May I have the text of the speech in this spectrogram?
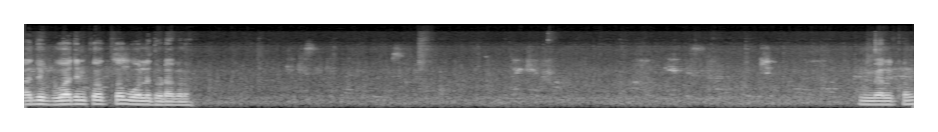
રાજુ ભુવાજીને કોક તો બોલે થોડા ઘણો વેલકમ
